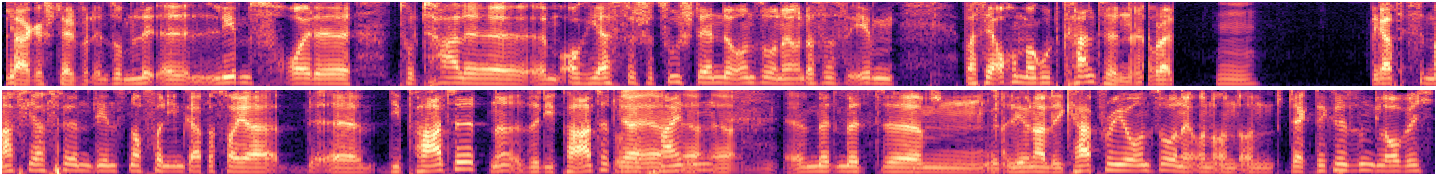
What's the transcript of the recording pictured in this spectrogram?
dargestellt wird, in so einem Le äh, Lebensfreude, totale ähm, orgiastische Zustände und so, ne? Und das ist eben, was er auch immer gut kannte, ne? Oder Hm. Da gab es einen Mafia-Film, den es noch von ihm gab, das war ja äh, Departed, ne? The Departed Ja, unter ja, Feinden, ja, Äh, mit mit ähm, Leonardo DiCaprio und so, ne? Und und und Jack Nicholson, glaube ich.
